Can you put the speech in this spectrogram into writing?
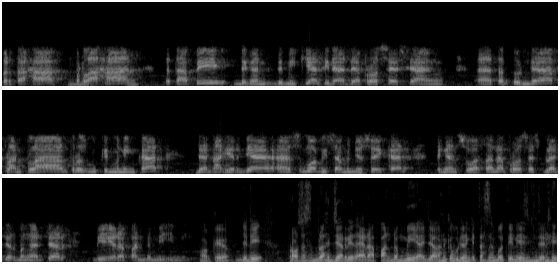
bertahap hmm. perlahan tetapi dengan demikian tidak ada proses yang uh, tertunda pelan-pelan terus mungkin meningkat dan akhirnya uh, semua bisa menyesuaikan dengan suasana proses belajar mengajar di era pandemi ini. Oke, jadi proses belajar di era pandemi ya, jangan kemudian kita sebut ini menjadi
